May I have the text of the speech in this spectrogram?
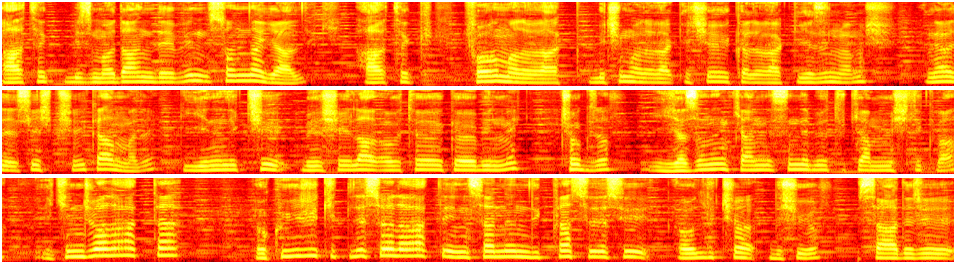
artık biz modern devrin sonuna geldik. Artık form olarak, biçim olarak, içerik olarak yazılmamış neredeyse hiçbir şey kalmadı. Yenilikçi bir şeyler ortaya koyabilmek çok zor. Yazının kendisinde bir tükenmişlik var. İkinci olarak da Okuyucu kitlesi olarak da insanların dikkat süresi oldukça düşüyor. Sadece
